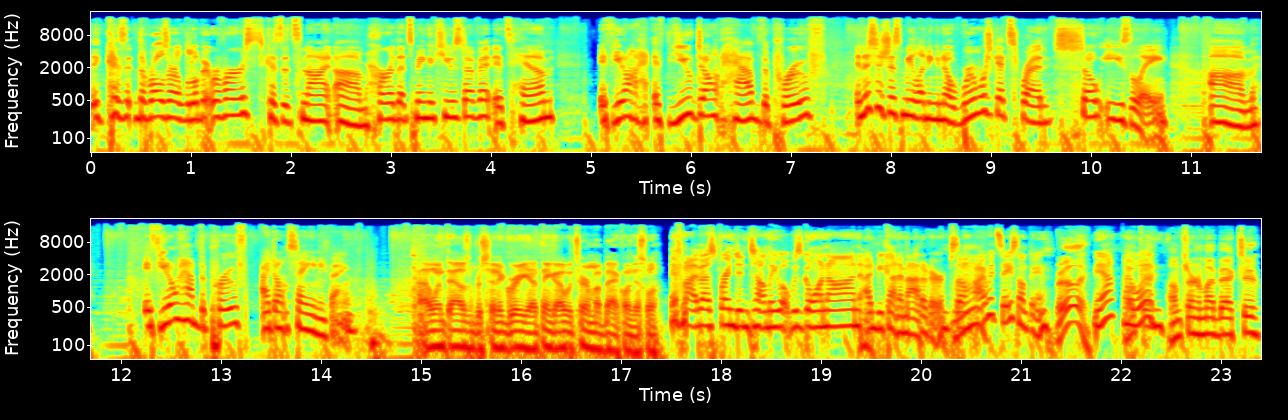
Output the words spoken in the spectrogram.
because the roles are a little bit reversed because it's not um, her that's being accused of it; it's him. If you don't if you don't have the proof, and this is just me letting you know, rumors get spread so easily. Um, if you don't have the proof, I don't say anything. I 1000% agree. I think I would turn my back on this one. If my best friend didn't tell me what was going on, I'd be kind of mad at her. So I would say something. really? Yeah, I Okay. would. I'm turning my back too.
